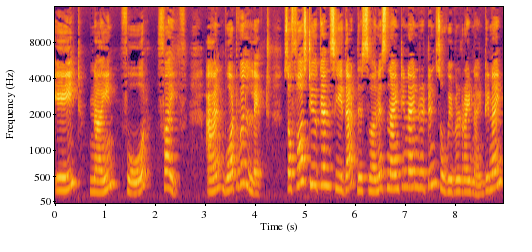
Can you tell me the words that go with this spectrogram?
8 9 4 5 and what will left? So first you can see that this one is 99 written. So we will write 99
